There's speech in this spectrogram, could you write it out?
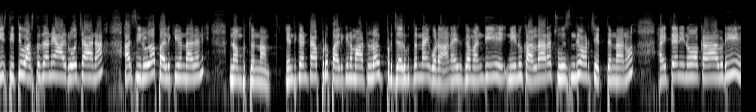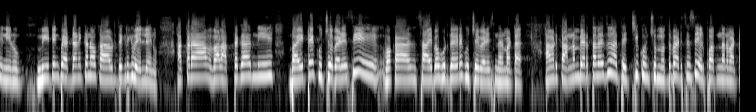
ఈ స్థితి వస్తుందని ఆ రోజు ఆయన ఆ శిలువలో పలికి ఉన్నారని నమ్ముతున్నాం. ఎందుకంటే అప్పుడు పలికిన మాటల్లో ఇప్పుడు జరుగుతున్నాయి కూడా. అనేక మంది నేను కళ్ళారా చూసింది ఒకటి చెప్తున్నాను. అయితే నేను ఒక ఆవిడ నేను మీ మీటింగ్ పెట్టడానికి ఒక ఆవిడ దగ్గరికి వెళ్ళాను. అక్కడ వాళ్ళ అత్తగారిని బయటే కూర్చోబెడేసి ఒక సాయిబాబా గుడి దగ్గరే కూర్చోబెడేసింది అనమాట ఆవిడకి అన్నం పెడతలేదు అది తెచ్చి కొంచెం ముద్ద పెడిసేసి వెళ్ళిపోతుంది అనమాట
